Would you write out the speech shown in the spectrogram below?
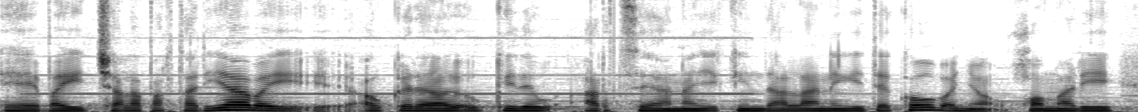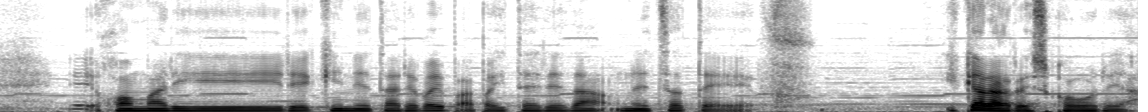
e, bai txalapartaria, bai aukera aukideu hartzea nahiekin da lan egiteko, baina joamari e, joamarirekin eta ere bai, ba, baita ere da netzat e, ikaragrezko gorea.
